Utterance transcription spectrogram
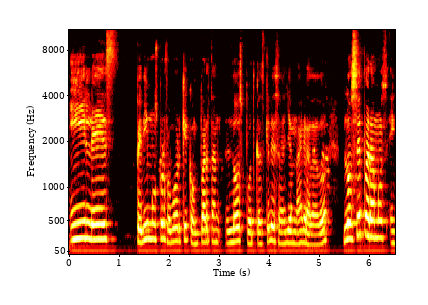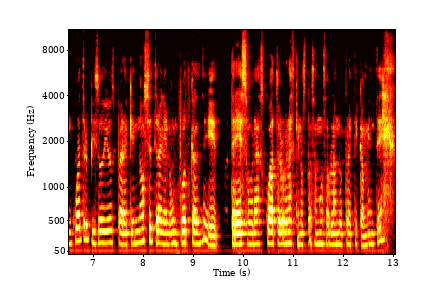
Y les pedimos por favor que compartan los podcasts que les hayan agradado. Los separamos en cuatro episodios para que no se traguen un podcast de 3 horas, 4 horas que nos pasamos hablando prácticamente.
